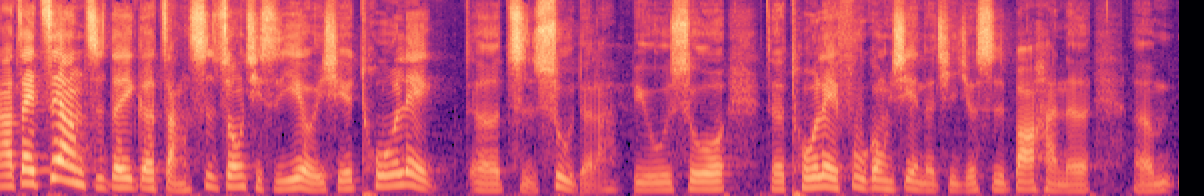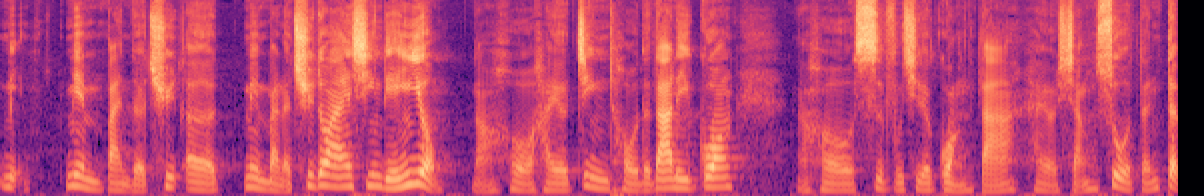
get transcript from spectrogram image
那在这样子的一个涨势中，其实也有一些拖累呃指数的啦，比如说这拖累负贡献的，其实就是包含了呃面面板的驱呃面板的驱动安心联咏，然后还有镜头的大力光，然后伺服器的广达，还有翔硕等等。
